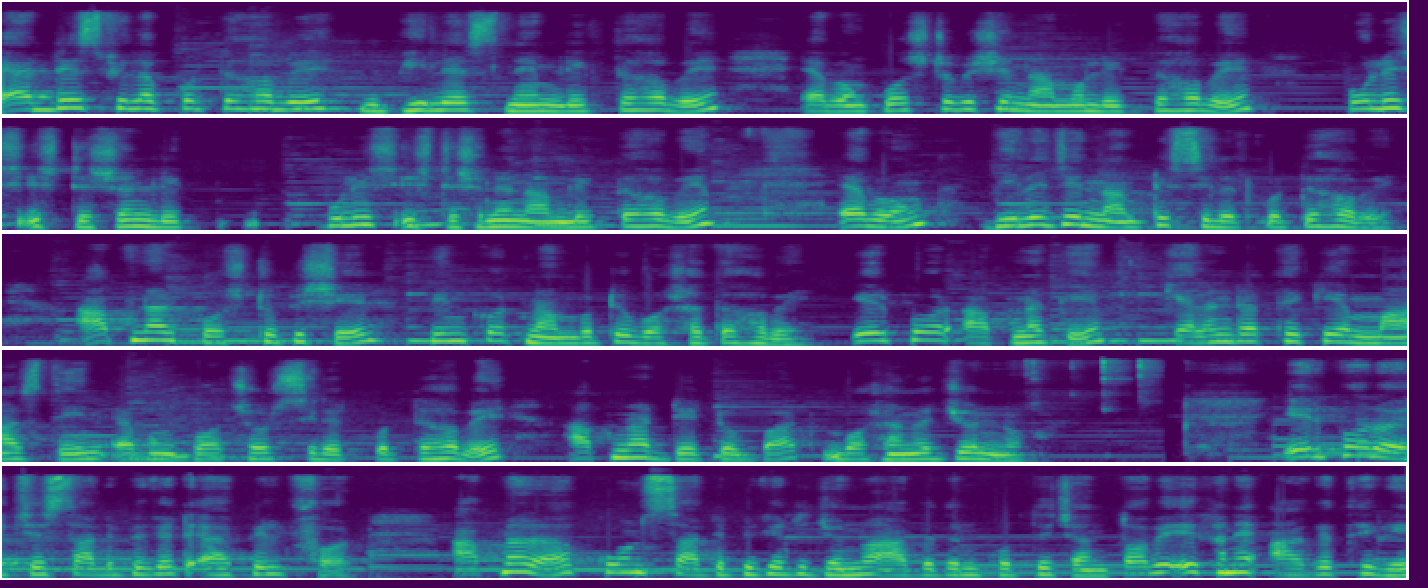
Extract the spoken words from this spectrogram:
অ্যাড্রেস ফিল করতে হবে, ভিলেজ নেম লিখতে হবে এবং পোস্ট অফিসের নামও লিখতে হবে, পুলিশ স্টেশন পুলিশ স্টেশনের নাম লিখতে হবে এবং ভিলেজের নামটি সিলেক্ট করতে হবে। আপনার পোস্ট অফিসের পিনকোড নম্বরটি বসাতে হবে। এরপর আপনাকে ক্যালেন্ডার থেকে মাস, দিন এবং বছর সিলেক্ট করতে হবে আপনার ডেট অফ বার্থ বসানোর জন্য। এরপর রয়েছে সার্টিফিকেট অ্যাপিল ফর। আপনারা কোন সার্টিফিকেটের জন্য আবেদন করতে চান? তবে এখানে আগে থেকে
